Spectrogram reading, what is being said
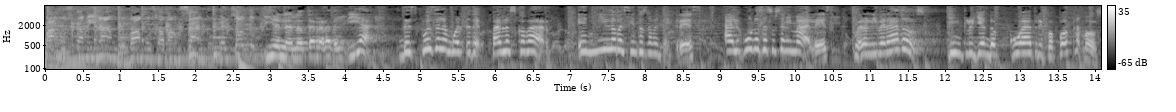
Vamos caminando, vamos avanzando. El sol te Y en la nota rara del día, después de la muerte de Pablo Escobar, en 1993, algunos de sus animales fueron liberados, incluyendo cuatro hipopótamos.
